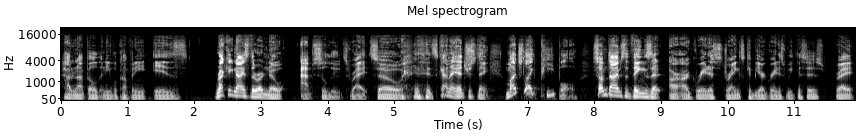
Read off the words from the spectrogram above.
how to not build an evil company is recognize there are no absolutes, right? So it's kind of interesting. Much like people, sometimes the things that are our greatest strengths can be our greatest weaknesses, right?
